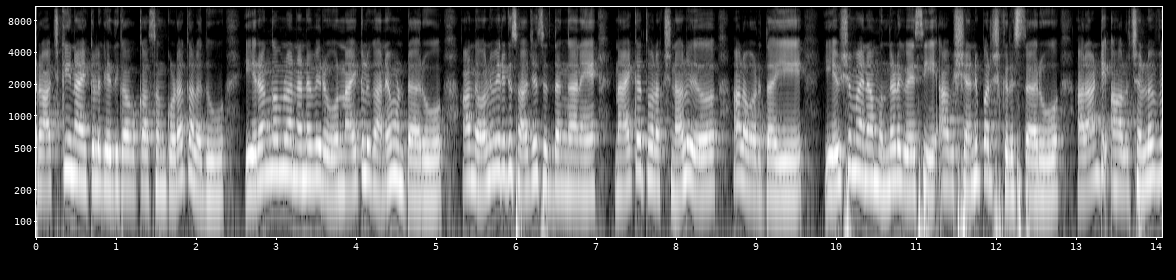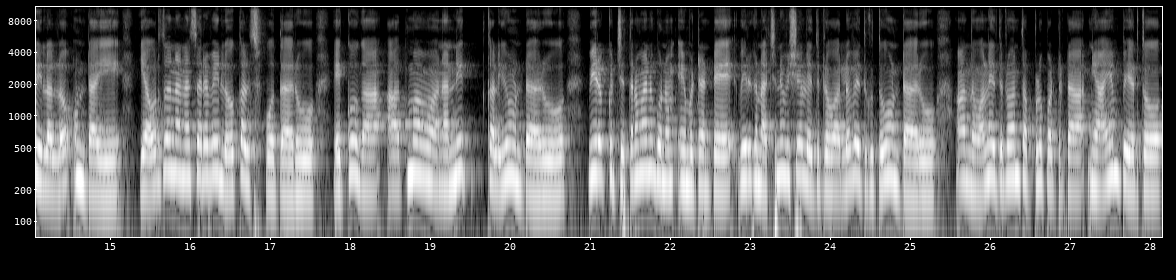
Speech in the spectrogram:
రాజకీయ నాయకులకు ఎదిగే అవకాశం కూడా కలదు. ఏ రంగంలోనన్న వీరు నాయకులుగానే ఉంటారు. అందువల్ల వీరికి సహజ సిద్ధంగానే నాయకత్వ లక్షణాలు అలవడతాయి. ఏ విషయమైనా ముందడుగు వేసి ఆ విషయాన్ని పరిష్కరిస్తారు. అలాంటి ఆలోచనలు వీళ్ళల్లో ఉంటాయి. ఎవరితోనైనా సరే వీళ్ళు కలిసిపోతారు. ఎక్కువగా ఆత్మాభిమానాన్ని కలిగి ఉంటారు. వీరొక చిత్రమైన గుణం ఏమిటంటే వీరికి నచ్చిన విషయాలు ఎదుటి వెతుకుతూ ఉంటారు. అందువల్ల ఎదుటివారిని తప్పులు పట్టుట న్యాయం పేరుతో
